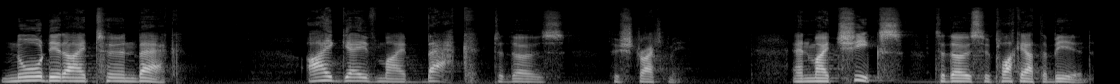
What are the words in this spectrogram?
nor did I turn back. I gave my back to those who strike me, and my cheeks to those who pluck out the beard.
